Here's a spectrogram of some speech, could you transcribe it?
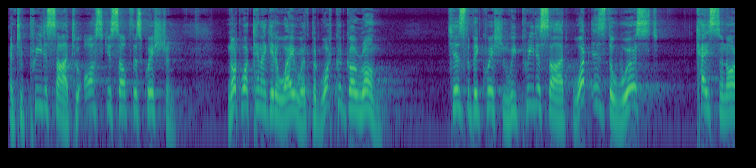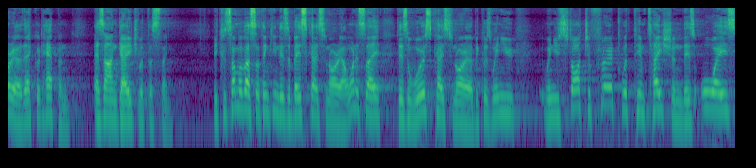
and to pre-decide, to ask yourself this question. Not what can I get away with, but what could go wrong? Here's the big question. We pre-decide what is the worst case scenario that could happen as I engage with this thing. Because some of us are thinking there's a best case scenario. I want to say there's a worst case scenario because when you when you start to flirt with temptation, there's always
